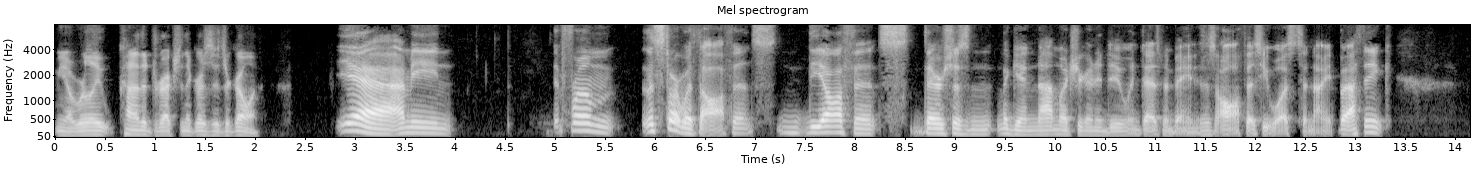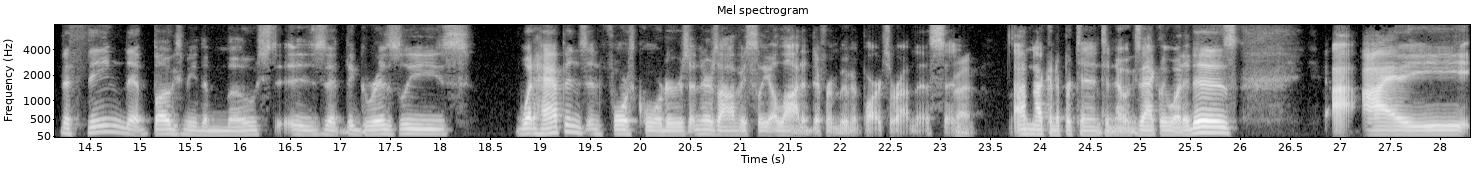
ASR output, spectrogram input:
you know really kind of the direction the Grizzlies are going. Yeah, I mean, from let's start with the offense. The offense, there's just again not much you're going to do when Desmond Bane is as off as he was tonight. But I think the thing that bugs me the most is that the Grizzlies, what happens in fourth quarters, and there's obviously a lot of different moving parts around this, and Right. I'm not going to pretend to know exactly what it is. I, I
